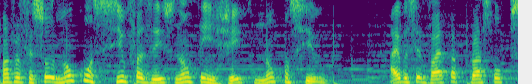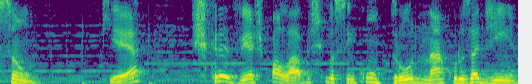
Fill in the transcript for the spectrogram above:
Mas professor, não consigo fazer isso, não tem jeito, não consigo. Aí você vai para a próxima opção, que é escrever as palavras que você encontrou na cruzadinha.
